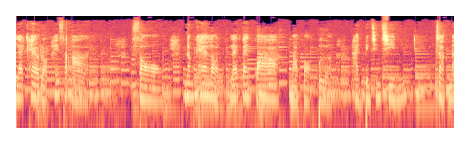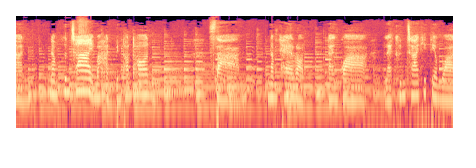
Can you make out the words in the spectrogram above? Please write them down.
และแครอทให้สะอาด 2. นำแครอทและแตงกวา มาปอกเปลือก หั่นเป็นชิ้นๆ จากนั้นนำขึ้นช่ายมาหั่นเป็นท่อนๆ 3. นำแครอทแตงกวา และขึ้นช่ายที่เตรียมไว้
